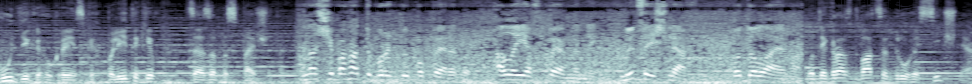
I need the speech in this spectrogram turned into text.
будь-яких українських політиків це забезпечити. У нас ще багато боротьби попереду, але я впевнений, ми цей шлях подолаємо. От якраз 22 січня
